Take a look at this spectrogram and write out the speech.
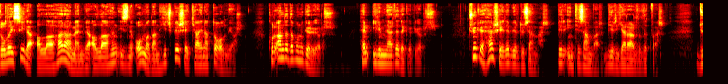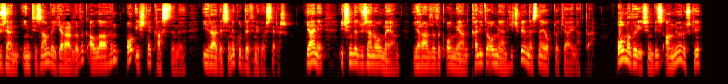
Dolayısıyla Allah'a rağmen ve Allah'ın izni olmadan hiçbir şey kainatta olmuyor. Kur'an'da da bunu görüyoruz. Hem ilimlerde de görüyoruz. Çünkü her şeyde bir düzen var, bir intizam var, bir yararlılık var. Düzen, intizam ve yararlılık Allah'ın o işte kastını, iradesini, kudretini gösterir. Yani içinde düzen olmayan, yararlılık olmayan, kalite olmayan hiçbir nesne yoktu kainatta. Olmadığı için biz anlıyoruz ki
